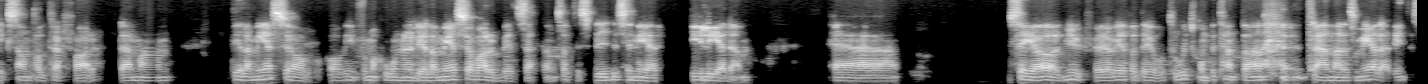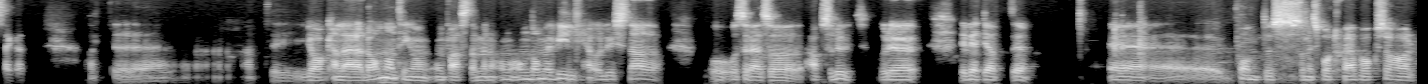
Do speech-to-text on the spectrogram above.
x antal träffar där man delar med sig av, av informationen och delar med sig av arbetssätten så att det sprider sig ner i leden. Eh, säger jag ödmjukt, för jag vet att det är otroligt kompetenta tränare som är där. Det är inte säkert att, att, eh, att jag kan lära dem någonting om, om fasta, men om, om de är villiga att lyssna och, och så där så absolut. Och det, det vet jag att eh, Pontus som är sportchef också har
